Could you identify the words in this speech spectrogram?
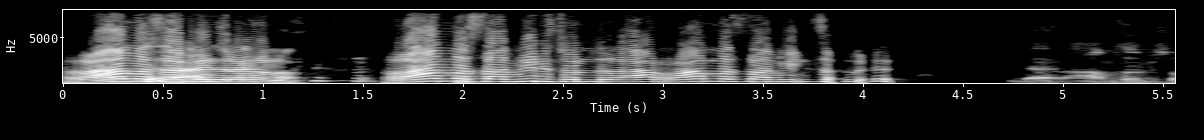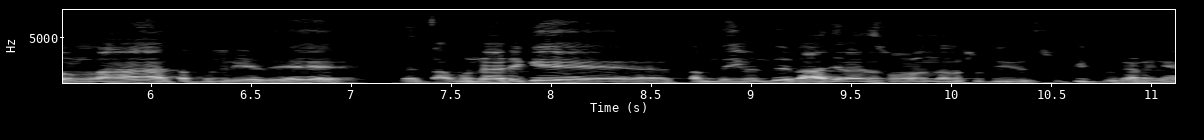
ராமசாமின்னு சொல்லணும். ராமசாமின்னு சொல்றா ராமசாமின்னு சொல்லு. இல்ல ராமசாமி சொல்லலாம். தப்பு கிடையாது. இந்த தமிழ்நாட்டுக்கே தந்தை வந்து ராஜராஜ சோழன் தான் சுத்தி சுத்திட்டு இருக்கானுங்க.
